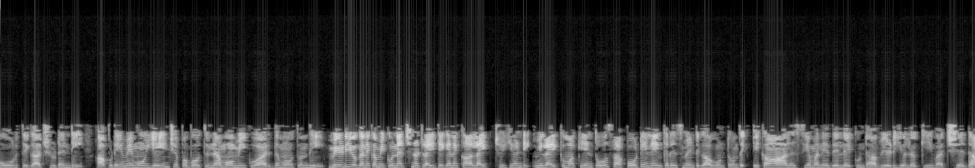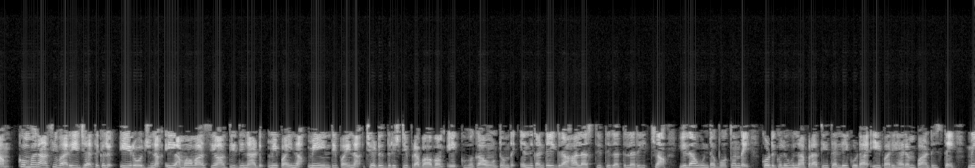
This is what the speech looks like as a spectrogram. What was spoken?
పూర్తిగా చూడండి. అప్పుడే మేము ఏం చెప్పబోతున్నామో మీకు అర్థమవుతుంది. వీడియో గనక మీకు నచ్చినట్లయితే గనక లైక్ చేయండి. మీ లైక్ మాకెంతో సపోర్ట్ అండ్ ఎంకరేజ్మెంట్గా ఉంటుంది. ఇక ఆలస్యం అనేదే లేకుండా వీడియోలోకి వచ్చేద్దాం. కుంభరాశి వారి జాతకులు ఈ రోజున ఈ అమావాస్య తిథి నాడు మీ పైన మీ ఇంటి పైన చెడు దృష్టి ప్రభావం ఎక్కువగా ఉంటుంది. ఎందుకంటే గ్రహాల స్థితిగతుల రీత్యా ఇలా ఉండబోతుంది. కొడుకులు ఉన్న ప్రతి తల్లి కూడా ఈ పరిహారం పాటిస్తే మీ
